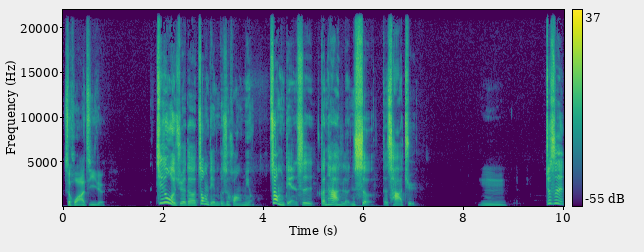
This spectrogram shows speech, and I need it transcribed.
是滑稽的。其实我觉得重点不是荒谬，重点是跟他的人设的差距。嗯，就是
